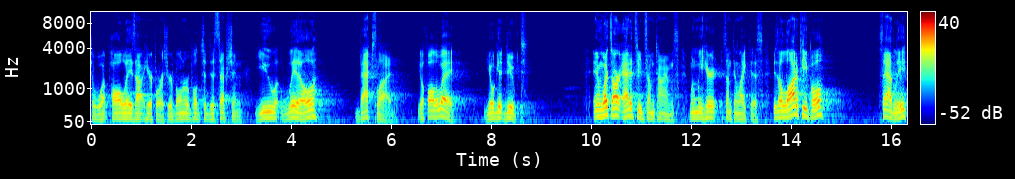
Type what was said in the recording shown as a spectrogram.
to what Paul lays out here for us. You're vulnerable to deception. You will backslide. You'll fall away. You'll get duped. And what's our attitude sometimes when we hear something like this? Is a lot of people, sadly,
